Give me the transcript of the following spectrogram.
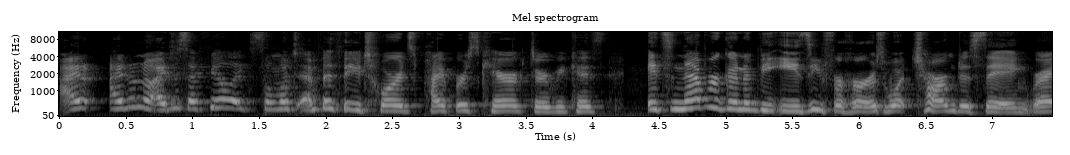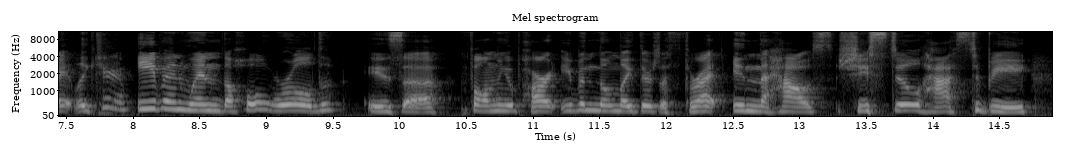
I, I don't know. I just I feel like so much empathy towards Piper's character because it's never going to be easy for her is what Charmed is saying, right? Like True. even when the whole world is uh falling apart, even though like there's a threat in the house, she still has to be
